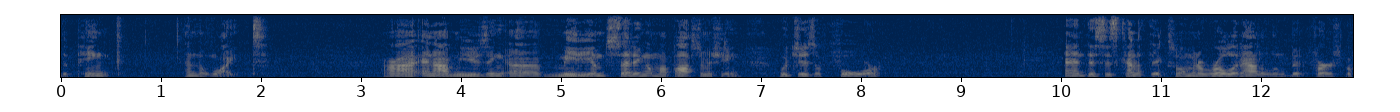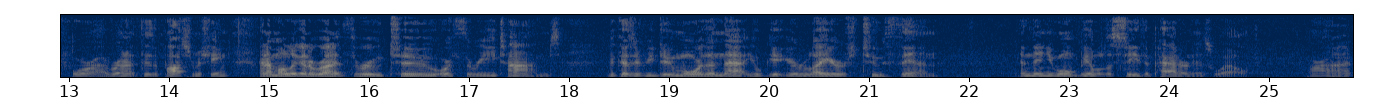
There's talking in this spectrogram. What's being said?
the pink, and the white. Alright, and I'm using a medium setting on my pasta machine, which is a 4. And this is kind of thick, so I'm going to roll it out a little bit first before I run it through the pasta machine. And I'm only going to run it through two or three times because if you do more than that you'll get your layers too thin. And then you won't be able to see the pattern as well. Alright?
